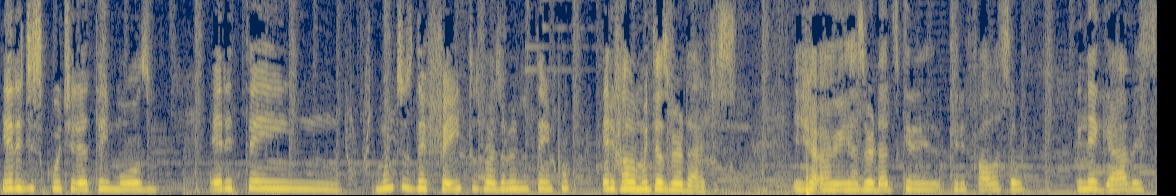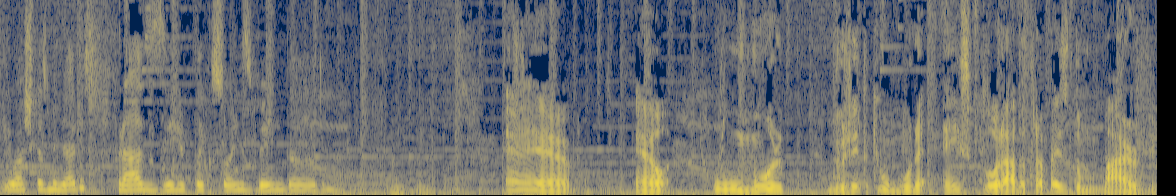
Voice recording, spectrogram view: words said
E ele discute, ele é teimoso. Ele tem muitos defeitos, mas ao mesmo tempo ele fala muitas verdades. E, e as verdades que ele, que ele fala são inegáveis. E eu acho que as melhores frases e reflexões vêm do, do Marvel. É. É o humor. Do jeito que o humor é explorado através do Marvel.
